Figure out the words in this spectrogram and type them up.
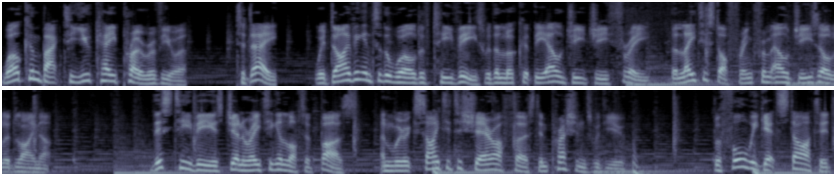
Welcome back to UK Pro Reviewer. Today, we're diving into the world of TVs with a look at the LG G3, the latest offering from LG's OLED lineup. This TV is generating a lot of buzz, and we're excited to share our first impressions with you. Before we get started,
